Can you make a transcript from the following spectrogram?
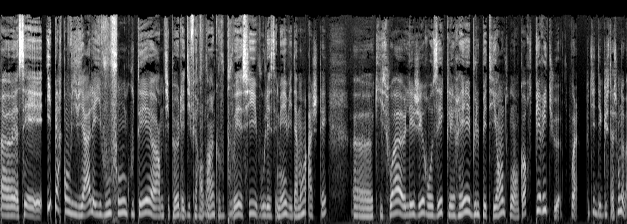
Euh, c'est hyper convivial et ils vous font goûter un petit peu les différents vins que vous pouvez, si vous les aimez évidemment, acheter, qu'ils soient légers, rosés, clairés, bulles pétillantes ou encore spiritueux. Voilà, petite dégustation de vin.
